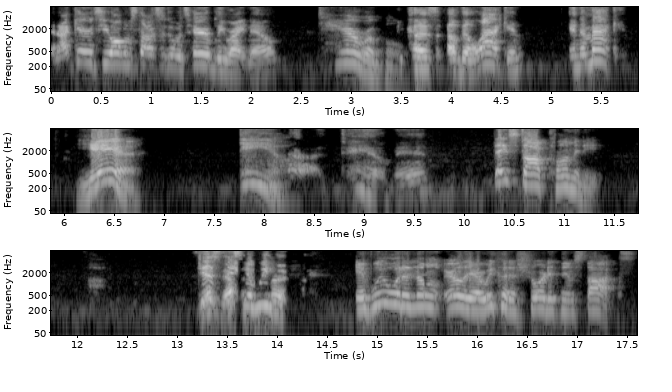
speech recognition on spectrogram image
And I guarantee you all them stocks are doing terribly right now Terrible. because of the lacking in the Mackin. Yeah. Damn. Damn, man. They stock plummeted. Just that's think if we good. if we would have known earlier, we could have shorted them stocks.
